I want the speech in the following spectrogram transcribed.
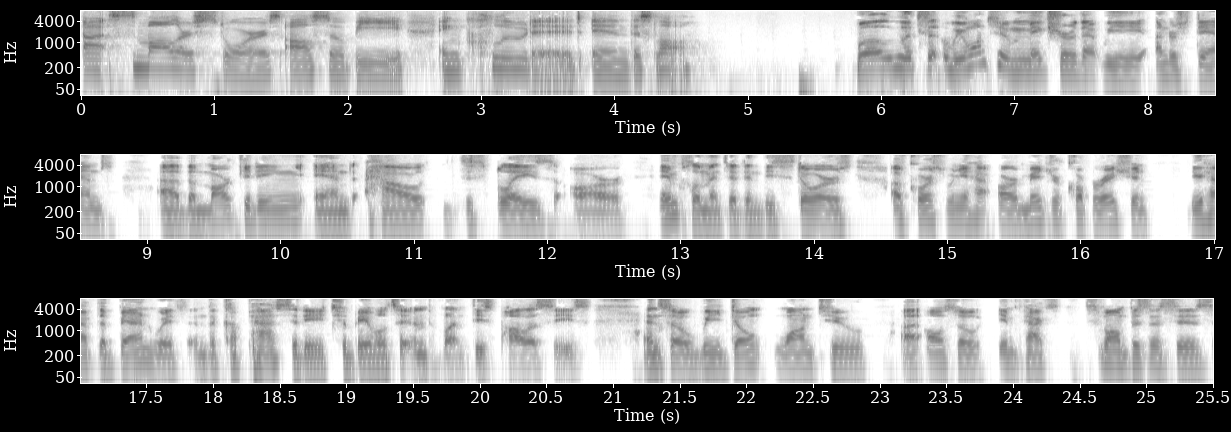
uh, smaller stores also be included in this law? Well, let's. We want to make sure that we understand uh, the marketing and how displays are implemented in these stores. Of course, when you ha- are a major corporation, you have the bandwidth and the capacity to be able to implement these policies, and so we don't want to uh, also impact small businesses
